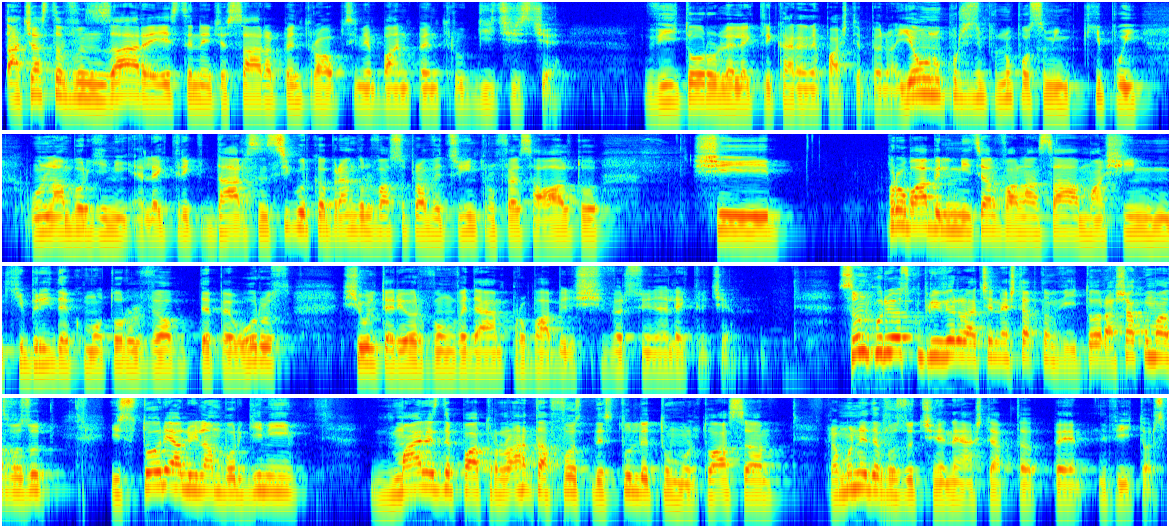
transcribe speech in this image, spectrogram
această vânzare este necesară pentru a obține bani pentru ghiciți ce? Viitorul electric care ne paște pe noi. Eu nu pur și simplu nu pot să-mi închipui uh, un Lamborghini electric, dar sunt sigur că brandul va supraviețui într-un fel sau altul și probabil inițial va lansa mașini hibride cu motorul V8 de pe Urus și ulterior vom vedea probabil și versiuni electrice. Sunt curios cu privire la ce ne așteaptă în viitor. Așa cum ați văzut, istoria lui Lamborghini, mai ales de patronat, a fost destul de tumultoasă. Rămâne de văzut ce ne așteaptă pe viitor.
